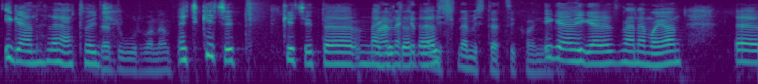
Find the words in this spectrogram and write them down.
Igen, lehet, hogy... De durva, nem? Egy kicsit, kicsit uh, megütött Már neked nem is, nem is tetszik annyira. Igen, igen, ez már nem olyan. Uh,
